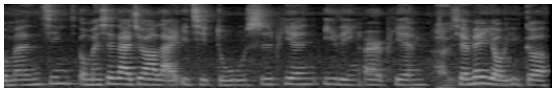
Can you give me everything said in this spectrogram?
我们今我们现在就要来一起读诗篇一零二篇。前面有一个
